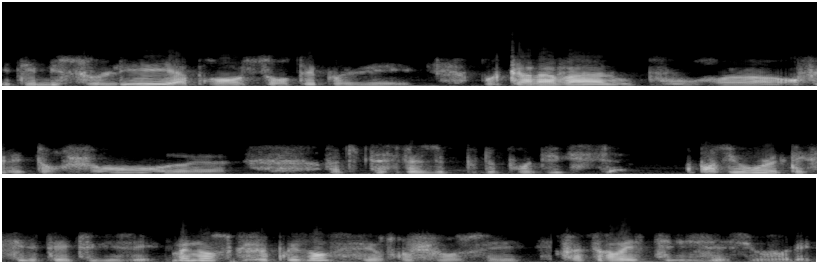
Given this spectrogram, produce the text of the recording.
était mis sous le lit et après on le sortait pour, le carnaval ou pour euh, on fait des torchons, euh, enfin toute espèce de, produits à partir du moment où le textile était utilisé. Maintenant ce que je présente c'est autre chose, c'est un travail stylisé si vous voulez.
